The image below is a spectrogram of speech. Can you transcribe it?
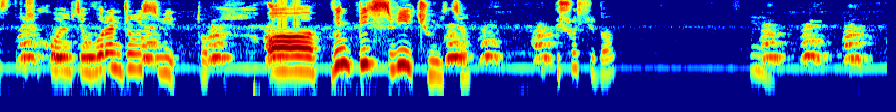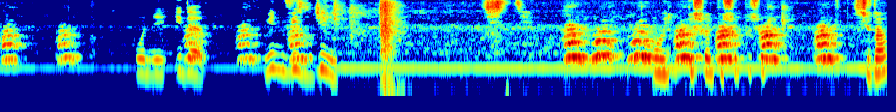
швидше ходимося в оранжевий світло. А він підсвічується. Пішли сюди. М. Іде. Він везде. Везде. Ой, пішов, пішов, пішов. Сюди,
